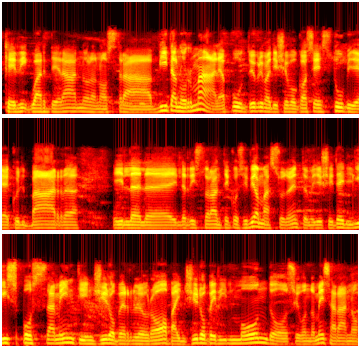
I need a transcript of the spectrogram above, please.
che riguarderanno la nostra vita normale. Appunto, io prima dicevo cose stupide, ecco il bar, il, il, il, ristorante e così via, ma assolutamente mi dici te, gli spostamenti in giro per l'Europa, in giro per il mondo, secondo me saranno...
